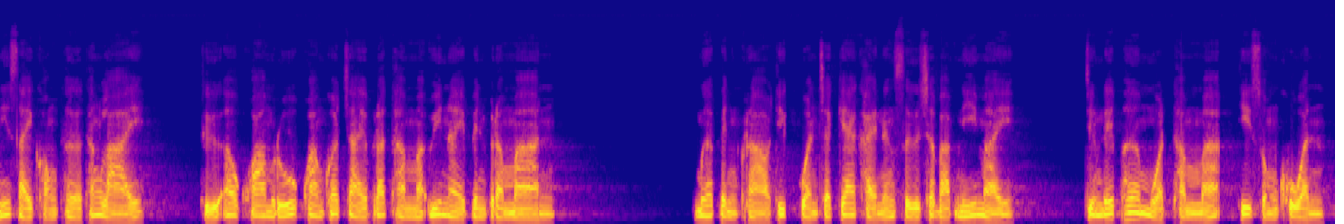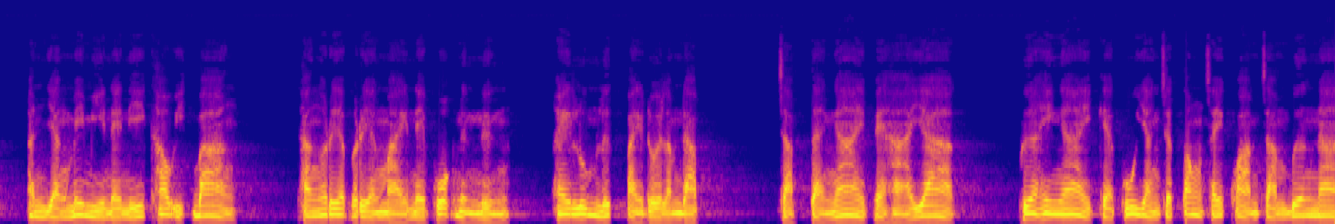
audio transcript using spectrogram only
นิสัยของเธอทั้งหลาย ถือเอาความรู้ความเข้าใจพระธรรมวินัยเป็นประมาณ เมื่อเป็นคราวที่ควรจะแก้ไขหนังสือฉบับนี้ใหม่ จึงได้เพิ่มหมวดธรรมะที่สมควร อันยังไม่มีในนี้เข้าอีกบ้าง ทั้งเรียบเรียงใหม่ในพวกหนึ่งหนึ่ง ให้ลุ่มลึกไปโดยลำดับ จับแต่ง่ายไปหายาก เพื่อให้ง่ายแก่ผู้ยังจะต้องใช้ความจำเบื้องหน้า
